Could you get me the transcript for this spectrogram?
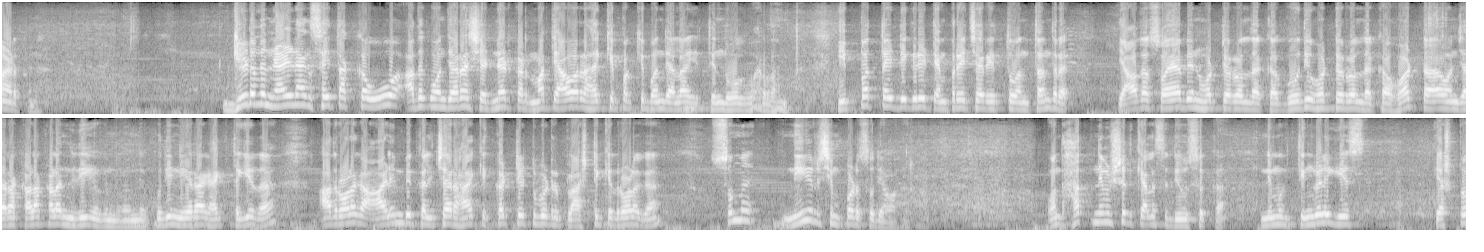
ಮಾಡ್ತೀನಿ. ಗಿಡದ ನೆರಳಿನಾಗ ಸಹಿತ ಅಕ್ಕವು, ಅದಕ್ಕೆ ಒಂದು ಜರ ಶೆಡ್ನೆಟ್ ಕಡ್ದು, ಮತ್ತು ಯಾವಾರ ಹಕ್ಕಿ ಪಕ್ಕಿ ಬಂದು ಎಲ್ಲ ತಿಂದು ಹೋಗಬಾರ್ದಂತ. ಇಪ್ಪತ್ತೈದು ಡಿಗ್ರಿ ಟೆಂಪ್ರೇಚರ್ ಇತ್ತು ಅಂತಂದ್ರೆ ಯಾವುದೋ ಸೋಯಾಬೀನ್ ಹೊಟ್ಟಿರೋಲ್ದಕ್ಕ, ಗೋಧಿ ಹೊಟ್ಟಿರೋಲ್ದಕ್ಕ, ಹೊಟ್ಟ ಒಂದು ಜರ ಕಳ ಕಳ ನಿಧಿ ಕುದಿ ನೀರಾಗಿ ಹಾಕಿ ತೆಗೆದ, ಅದ್ರೊಳಗೆ ಆಳಿಂಬಿ ಕಲ್ಚರ್ ಹಾಕಿ ಕಟ್ಟಿಟ್ಬಿಡ್ರಿ ಪ್ಲಾಸ್ಟಿಕ್ ಇದ್ರೊಳಗೆ. ಸುಮ್ಮನೆ ನೀರು ಸಿಂಪಡಿಸೋದು ಯಾವಾಗ ಒಂದು ಹತ್ತು ನಿಮಿಷದ ಕೆಲಸ ದಿವಸಕ್ಕೆ, ನಿಮಗೆ ತಿಂಗಳಿಗೆ ಎಷ್ಟೋ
